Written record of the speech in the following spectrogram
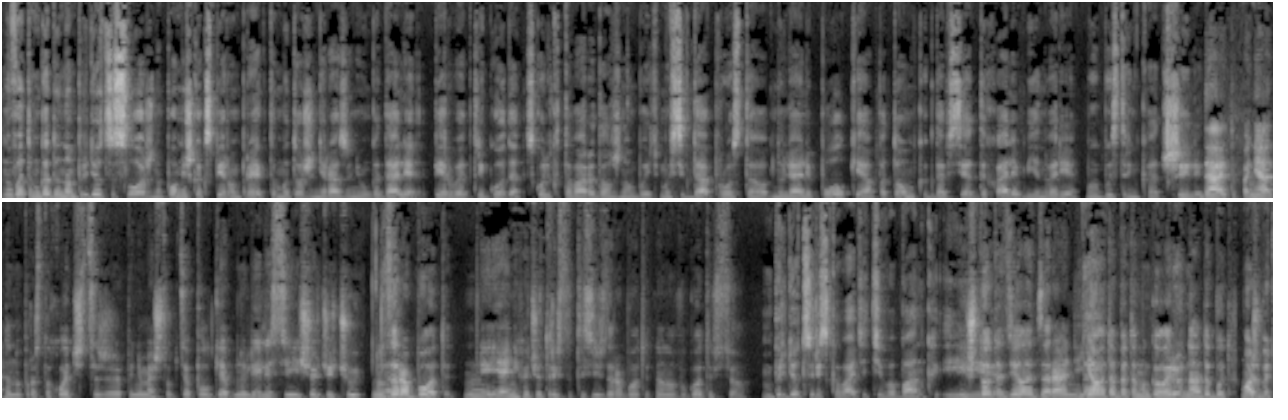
Но в этом году нам придется сложно. Помнишь, как с первым проектом мы тоже ни разу не угадали первые три года, сколько товара должно быть. Мы всегда просто обнуляли полки, а потом, когда все отдыхали в январе, мы быстренько отшили. Да, это понятно, но просто хочется же понимать, чтобы у тебя полки обнулились и еще чуть-чуть. Ну, Да. заработать. Я не хочу 300 тысяч заработать на Новый год и все. Придется рисковать, идти в банк и... И, что-то делать заранее. Да. Я вот об этом и говорю. Надо будет, может быть,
